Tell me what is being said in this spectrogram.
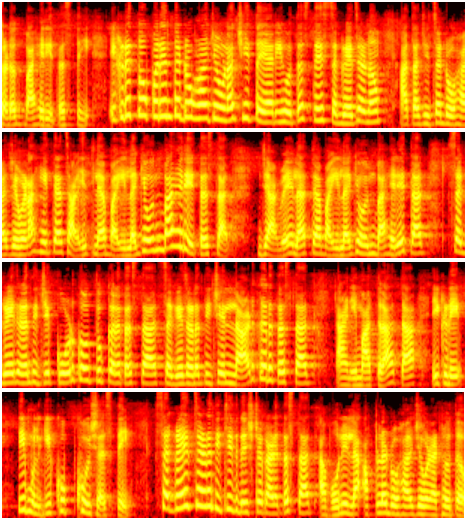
तडक बाहेर येत असते. इकडे तोपर्यंत डोहाळ जेवणाची तयारी होत असते. सगळेजण आता जिचं डोहाळ जेवण आहे त्या चाळीतल्या बाईला घेऊन बाहेर येत असतात. ज्या वेळेला त्या बाईला घेऊन बाहेर येतात सगळेजण तिचे कोड कौतुक करत असतात सगळेजण तिचे लाड करत असतात आणि मात्र आता इकडे ती मुलगी खूप खुश असते. सगळेच जण तिची दृष्ट काढत असतात अबोलीला आपलं डोहाळ जेवण आठवतं.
